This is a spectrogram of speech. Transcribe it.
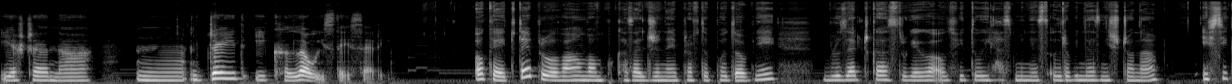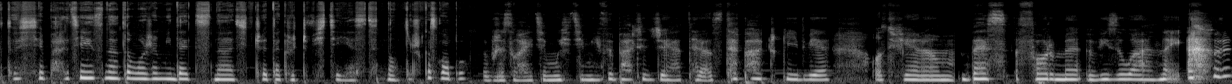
jeszcze na mm, Jade i Chloe z tej serii. Ok, tutaj próbowałam Wam pokazać, że najprawdopodobniej bluzeczka z drugiego outfitu Jasmine jest odrobinę zniszczona. Jeśli ktoś się bardziej zna, to może mi dać znać, czy tak rzeczywiście jest. No, troszkę słabo. Dobrze, słuchajcie, musicie mi wybaczyć, że ja teraz te paczki dwie otwieram bez formy wizualnej, ale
